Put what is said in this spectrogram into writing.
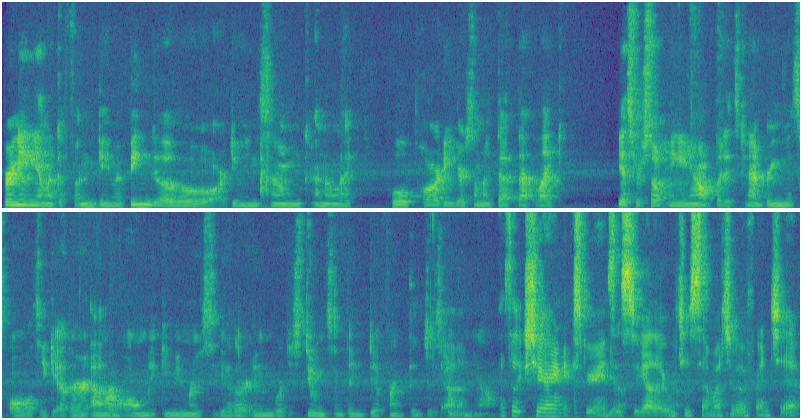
bringing in like a fun game of bingo or doing some kind of like pool party or something like that. That like, yes, we're still hanging out, but it's kind of bringing us all together and we're uh-huh. all making memories together and we're just doing something different than just Yeah. hanging out. It's like sharing experiences together, which is so much of a friendship.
